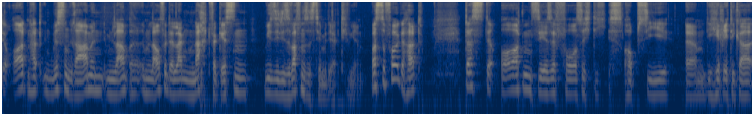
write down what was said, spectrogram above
der Orden hat in gewissen Rahmen im, La äh, im Laufe der langen Nacht vergessen, wie sie diese Waffensysteme deaktivieren. Was zur Folge hat, dass der Orden sehr, sehr vorsichtig ist, ob sie ähm, die Heretiker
